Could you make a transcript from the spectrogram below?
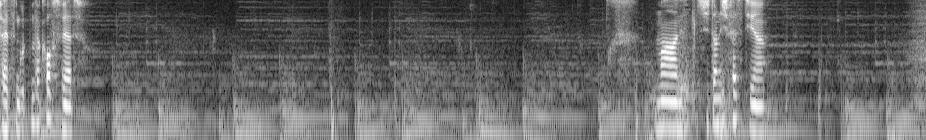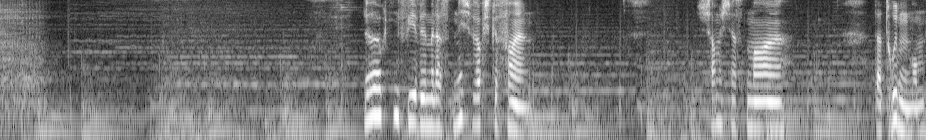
Hat jetzt einen guten Verkaufswert. Mann, jetzt ich doch nicht fest hier. Irgendwie will mir das nicht wirklich gefallen. Ich schaue mich erstmal da drüben um.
